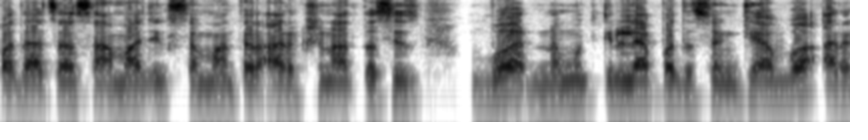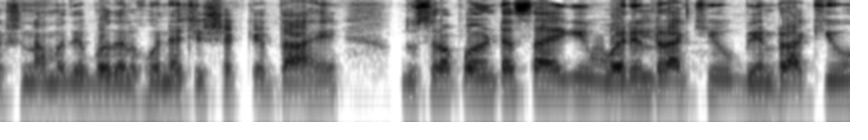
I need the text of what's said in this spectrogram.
पदाचा सामाजिक समांतर आरक्षणात तसेच वर नमूद केलेल्या पदसंख्या व आरक्षणामध्ये बदल होण्याची शक्यता आहे. दुसरा पॉईंट असा आहे की वरील राखीव बिनराखीव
